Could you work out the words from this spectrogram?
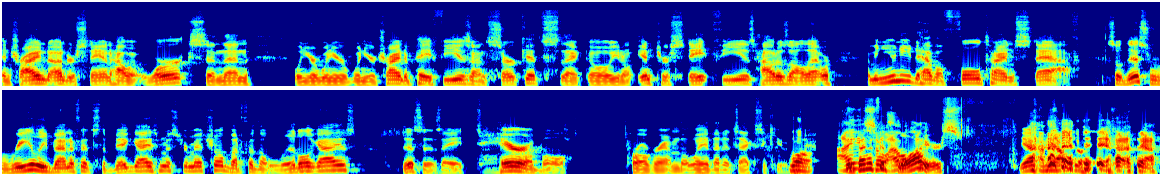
and trying to understand how it works. And then when you're when you're when you're trying to pay fees on circuits that go you know interstate fees how does all that work? I mean you need to have a full-time staff so this really benefits the big guys, Mr. Mitchell, but for the little guys, this is a terrible program the way that it's executed. Well, I it benefits so lawyers. Yeah, I mean, I'll go, yeah, yeah.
